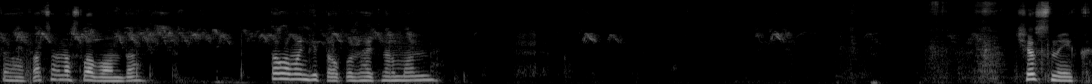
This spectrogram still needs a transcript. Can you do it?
Так, а це в нас лаванда. Та лаванді також геть нормально. Часник.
